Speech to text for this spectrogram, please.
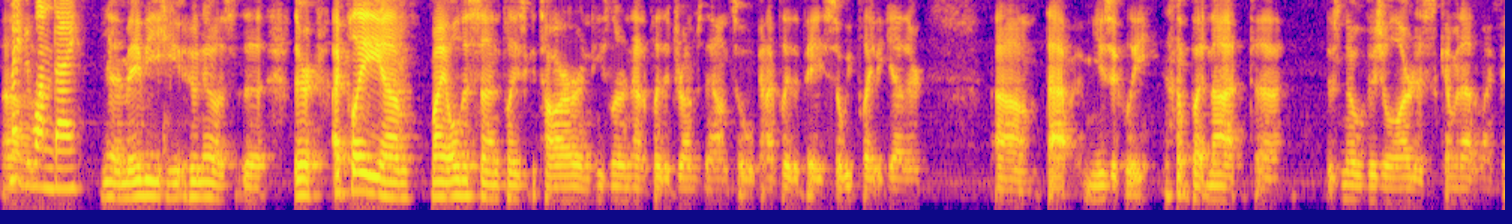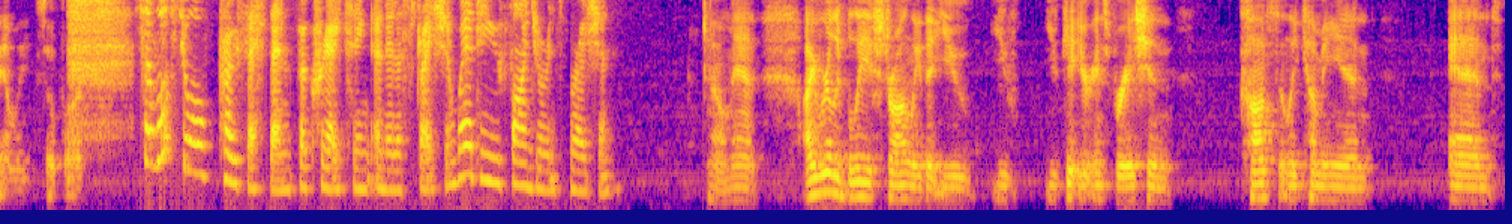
um, maybe one day. Yeah, maybe he, who knows? The there I play. Um, my oldest son plays guitar, and he's learned how to play the drums now, and so and I play the bass, so we play together. Um, that musically, but not. Uh, there's no visual artists coming out of my family so far. So, what's your process then for creating an illustration? Where do you find your inspiration? Oh man, I really believe strongly that you you you get your inspiration constantly coming in, and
